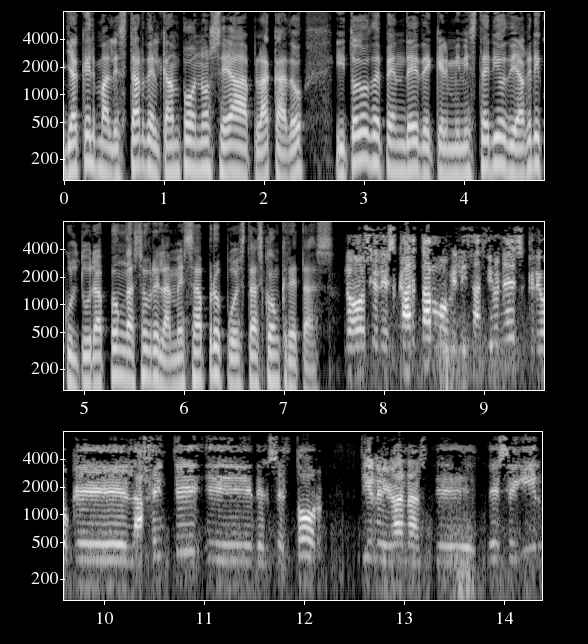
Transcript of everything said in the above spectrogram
ya que el malestar del campo no se ha aplacado y todo depende de que el Ministerio de Agricultura ponga sobre la mesa propuestas concretas. No se descartan movilizaciones, creo que la gente eh, del sector tiene ganas de, seguir.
